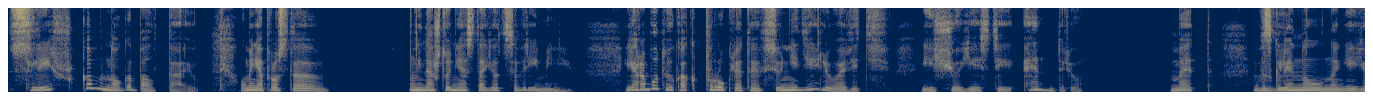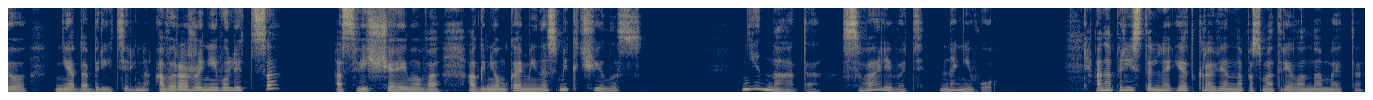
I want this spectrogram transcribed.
слишком много болтаю. У меня просто ни на что не остается времени. Я работаю как проклятая всю неделю, а ведь еще есть и Эндрю. Мэт взглянул на нее неодобрительно, а выражение его лица освещаемого огнем камина, смягчилась. Не надо сваливать на него. Она пристально и откровенно посмотрела на Мэтта.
